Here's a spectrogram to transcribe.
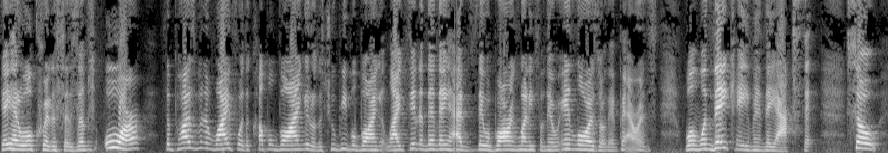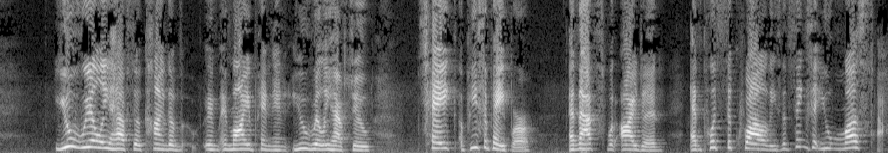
they had all criticisms, or the husband and wife or the couple buying it or the two people buying it liked it and then they had they were borrowing money from their in-laws or their parents. Well when they came in they axed it. So you really have to kind of in, in my opinion you really have to take a piece of paper and that's what i did and put the qualities the things that you must have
